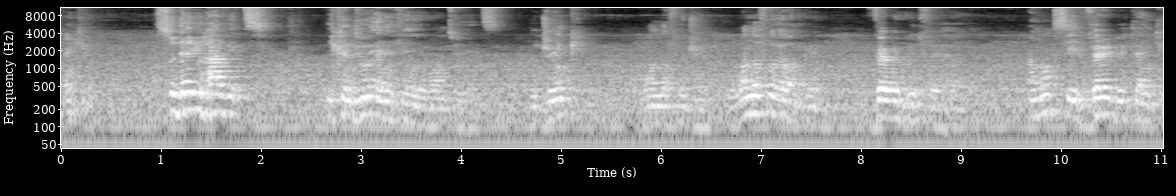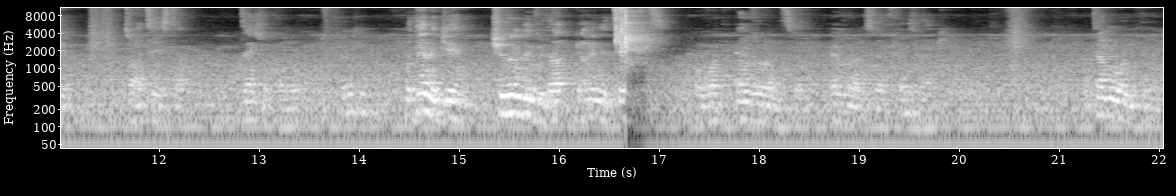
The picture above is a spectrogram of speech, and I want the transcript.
Thank you. So there you have it. You can do anything you want to it. The drink, wonderful drink. Wonderful health drink. Very good for your health. I want to say a very big thank you to our taster. Thanks for coming. Thank you. But then again, shouldn't live without having a taste of what everyone said. Everyone said feels like. Tell me what you think.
